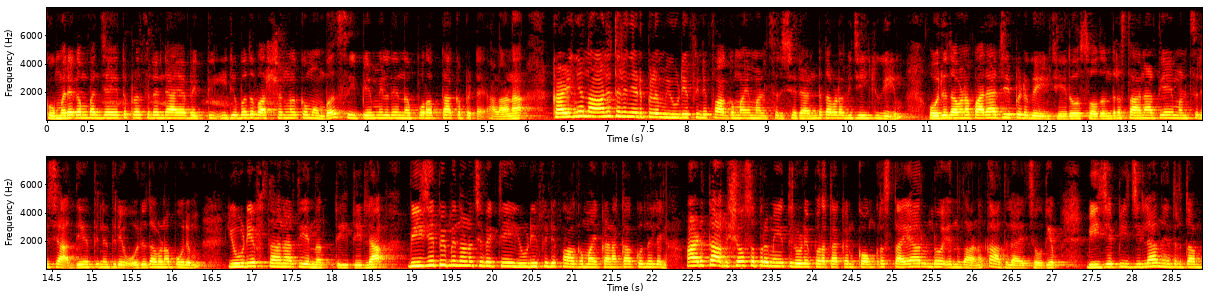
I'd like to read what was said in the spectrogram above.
കുമരകം പഞ്ചായത്ത് പ്രസിഡന്റായ വ്യക്തി ഇരുപത് വർഷങ്ങൾക്ക് മുമ്പ് സി പി എമ്മിൽ നിന്ന് പുറത്താക്കപ്പെട്ട ആളാണ്. കഴിഞ്ഞ നാല് തെരഞ്ഞെടുപ്പിലും യു ഡി എഫിന്റെ ഭാഗമായി മത്സരിച്ച് രണ്ട് തവണ വിജയിക്കുകയും ഒരു തവണ പരാജയപ്പെടുകയും ചെയ്തു. സ്വതന്ത്ര സ്ഥാനാർത്ഥിയായി മത്സരിച്ച അദ്ദേഹത്തിനെതിരെ ഒരു തവണ പോലും യു ഡി എഫ് സ്ഥാനാർത്ഥിയെ നിർത്തിയിട്ടില്ല. ബി ജെ പി പിന്തുണച്ച വ്യക്തിയെ യു ഡി എഫിന്റെ ഭാഗമായി കണക്കാക്കുന്നില്ലെങ്കിൽ അടുത്ത അവിശ്വാസ പ്രമേയത്തിലൂടെ പുറത്താക്കാൻ കോൺഗ്രസ് തയ്യാറുണ്ടോ എന്നതാണ് കാതലായ ചോദ്യം. ബി ജെ പി ജില്ലാ നേതൃത്വം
